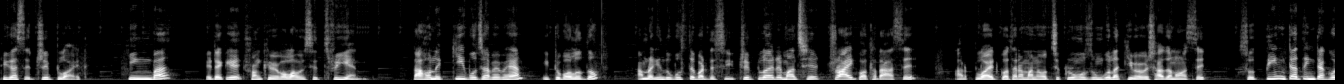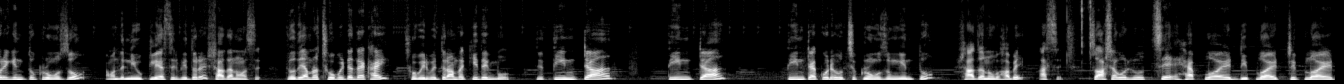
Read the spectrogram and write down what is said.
ঠিক আছে? ট্রিপ্লয়েড কিংবা এটাকে সংক্ষেপে বলা হয়েছে থ্রি এন তাহলে কি বোঝাবে ভাইয়া? একটু বলো তো। আমরা কিন্তু বুঝতে পারতেছি ট্রিপ্লয়েডের মাঝে ট্রাই কথাটা আছে, আর প্লয়েড কথাটা মানে হচ্ছে ক্রোমোজোমগুলো কীভাবে সাজানো আছে। সো তিনটা তিনটা করে কিন্তু ক্রোমোজোম আমাদের নিউক্লিয়াসের ভিতরে সাজানো আছে। যদি আমরা ছবিটা দেখাই, ছবির ভিতরে আমরা কি দেখব? যে তিনটা তিনটা তিনটা করে হচ্ছে ক্রোমোজোম কিন্তু সাজানোভাবে আছে। সো আশা করি হচ্ছে হ্যাপ্লয়েড ডিপ্লয়েড ট্রিপ্লয়েড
